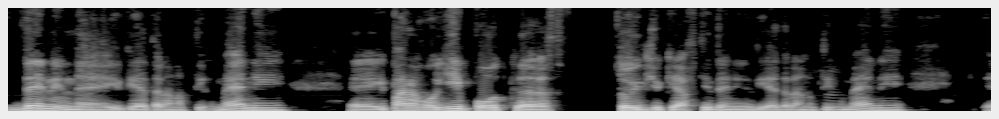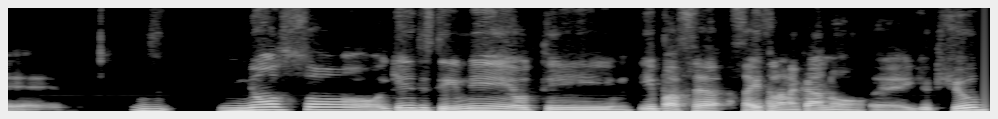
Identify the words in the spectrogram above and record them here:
δεν είναι ιδιαίτερα αναπτυγμένη. Ε, η παραγωγή podcast το ίδιο και αυτή δεν είναι ιδιαίτερα αναπτυγμένη. Ε, νιώθω εκείνη τη στιγμή ότι είπα θα, θα ήθελα να κάνω YouTube,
